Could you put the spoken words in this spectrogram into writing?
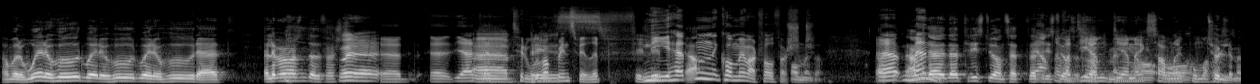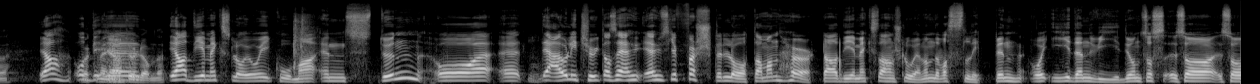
Han bare Where the hood, where the hood, where the hood at Eller hvem var det som døde først? Uh, eh, jeg, jeg Eh, tror det var prins Philip. Philip. Nyheten kom i hvert fall først. Eh, Ja, men men det, er- det er trist uansett. Det er Ja, trist men uansett. DMX å- havnet i å koma tulle med det. Ja, og de, det. ja, DMX lå jo i koma en stund, og eh, det er jo litt sjukt. Altså, jeg, jeg husker første låta man hørte av DMX da han slo gjennom, det var 'Slippin'. Og i den videoen så, så, så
